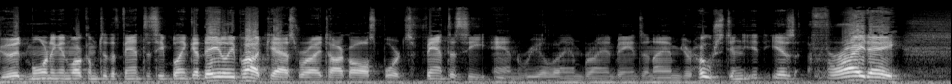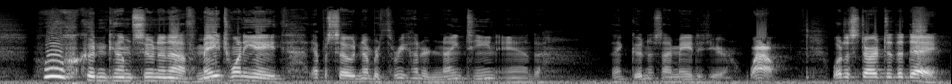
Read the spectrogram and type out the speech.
Good morning and welcome to the Fantasy Blink, a daily podcast where I talk all sports, fantasy, and real. I am Brian Baines and I am your host, and it is Friday. Whew, couldn't come soon enough. May 28th, episode number 319, and uh, thank goodness I made it here. Wow, what a start to the day.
